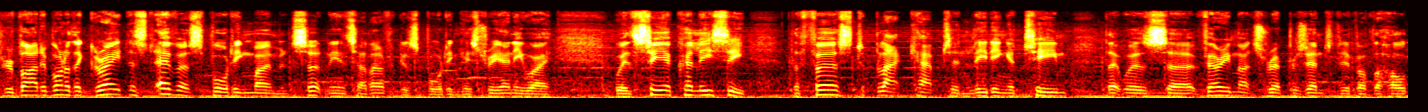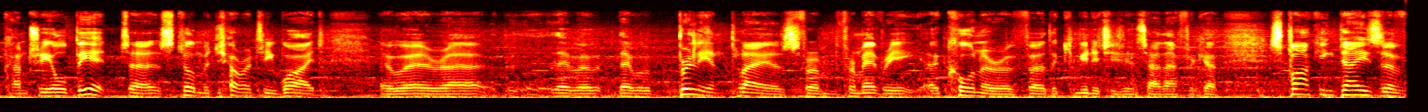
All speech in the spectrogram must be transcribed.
provided one of the greatest ever sporting moments, certainly in South Africa's sporting history anyway, with Siya Kolisi, the first black captain leading a team that was uh, very much representative of the whole country, albeit uh, still majority white. There were, uh, there were, there were brilliant players from, from every uh, corner of uh, the communities in South Africa, sparking days of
